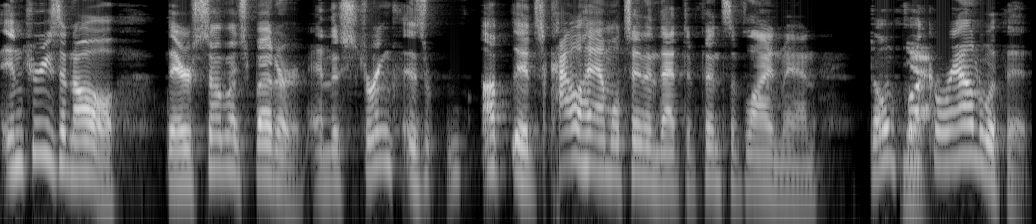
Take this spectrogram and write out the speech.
injuries and all. They're so much better, and the strength is up. It's Kyle Hamilton and that defensive line, man. Don't fuck around with it.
